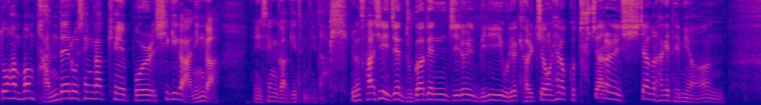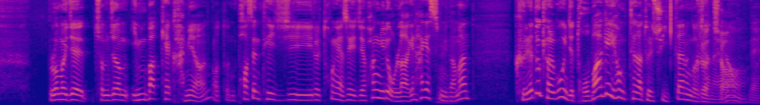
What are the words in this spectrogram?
또 한번 반대로 생각해 볼 시기가 아닌가 이 생각이 듭니다. 이건 사실 이제 누가 된지를 미리 우리가 결정을 해놓고 투자를 시작을 하게 되면 물론 뭐 이제 점점 임박해 가면 어떤 퍼센테이지를 통해서 이제 확률이 올라가긴 하겠습니다만 그래도 결국 이제 도박의 형태가 될 수 있다는 거잖아요. 그렇죠. 네.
